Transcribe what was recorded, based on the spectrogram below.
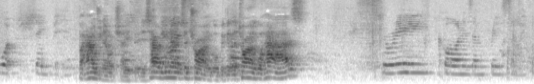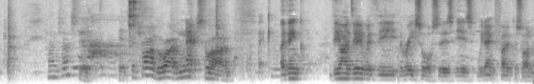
what shape it is. But how do you know what shape it is? How do you know it's a triangle? Because a triangle has. Three corners and three sides. Fantastic. It's a triangle. Right, next one. I think The idea with the, the resources is we don't focus on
